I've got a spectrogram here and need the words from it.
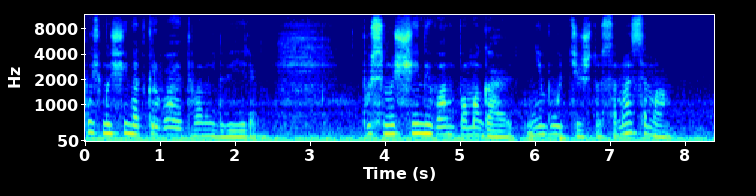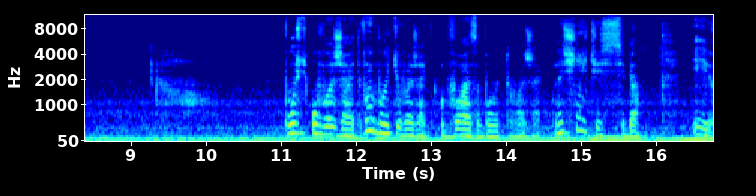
Пусть мужчины открывают вам двери. Пусть мужчины вам помогают. Не будьте, что сама-сама. Пусть уважает. Вы будете уважать, вас будут уважать. Начните с себя. И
